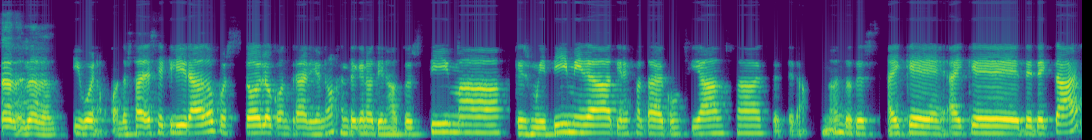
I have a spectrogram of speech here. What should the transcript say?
nada, nada. Y bueno, cuando está desequilibrado, pues todo lo contrario, ¿no? Gente que no tiene autoestima, que es muy tímida, tiene falta de confianza, etcétera, ¿no? Entonces hay que, hay que detectar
